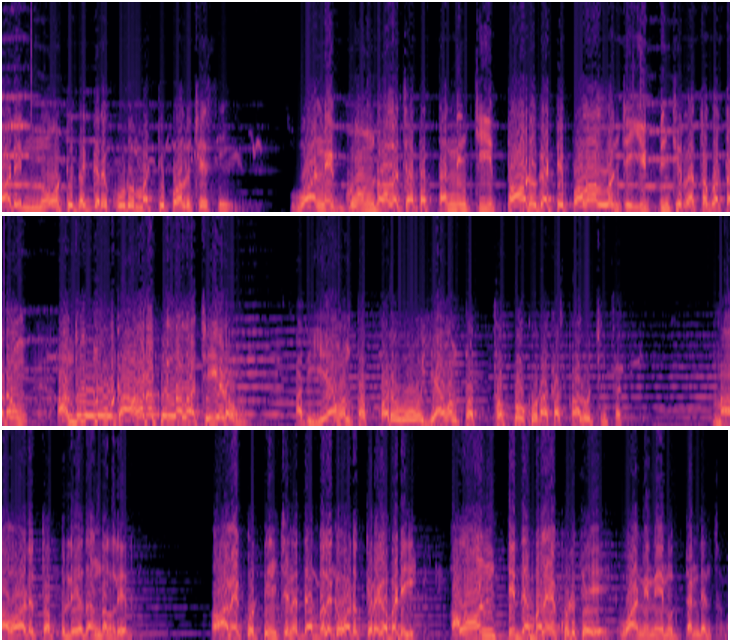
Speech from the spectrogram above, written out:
వాడి నోటి దగ్గర కూడు మట్టి పాలు చేసి వాణ్ణి గోండాల చేత తన్నించి తాడుగట్టి పొలాల్లోంచి ఇప్పించి రెచ్చగొట్టడం అందులోనూ ఒక ఆడపిల్ల అలా చేయడం అది ఏమంత పరువో ఏమంత తప్పో కూడా కాస్త ఆలోచించండి. మావాడి తప్పు లేదండం లేదు. ఆమె కొట్టించిన దెబ్బలకి వాడు తిరగబడి అలాంటి దెబ్బలే కొడితే వాణ్ణి నేను దండించను.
